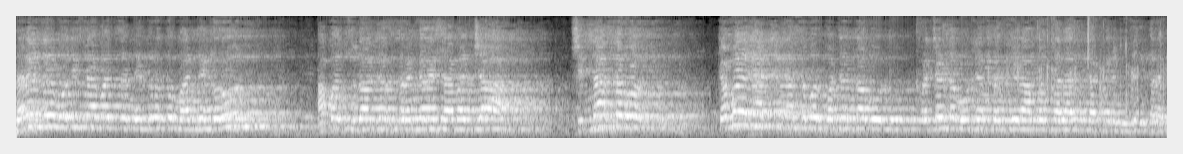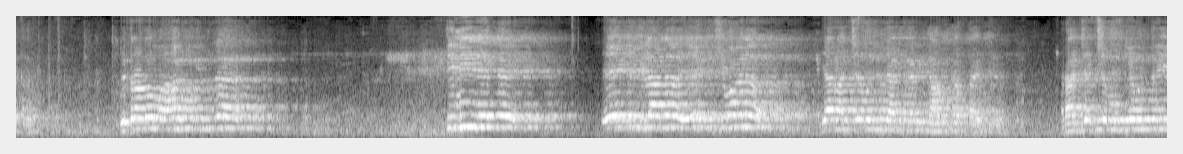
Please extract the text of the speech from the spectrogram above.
नरेंद्र मोदी साहेबांचं नेतृत्व मान्य करून आपण सुधाकर सरंगारे साहेबांच्या चिन्हासमोर कमळ या चिन्हासमोर बटन दाबून प्रचंड मोठ्या संख्येनं आपण त्याला ठिकाणी विजय करायचं मित्रांनो महायुतीतलं तिन्ही नेते एक दिलानं एक जीवानं या राज्यामध्ये त्या ठिकाणी काम करतायत. राज्याचे मुख्यमंत्री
